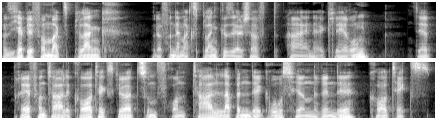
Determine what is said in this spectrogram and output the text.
Also ich habe hier vom Max Planck oder von der Max Planck Gesellschaft eine Erklärung. Der präfrontale Kortex gehört zum Frontallappen der Großhirnrinde Cortex.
